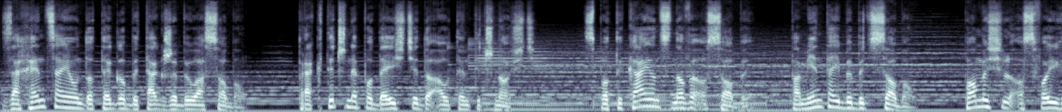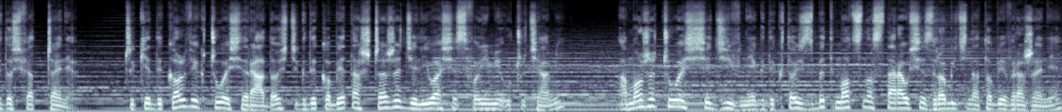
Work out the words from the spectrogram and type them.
zachęca ją do tego, by także była sobą. Praktyczne podejście do autentyczności. Spotykając nowe osoby, pamiętaj, by być sobą. Pomyśl o swoich doświadczeniach. Czy kiedykolwiek czułeś radość, gdy kobieta szczerze dzieliła się swoimi uczuciami? A może czułeś się dziwnie, gdy ktoś zbyt mocno starał się zrobić na tobie wrażenie?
